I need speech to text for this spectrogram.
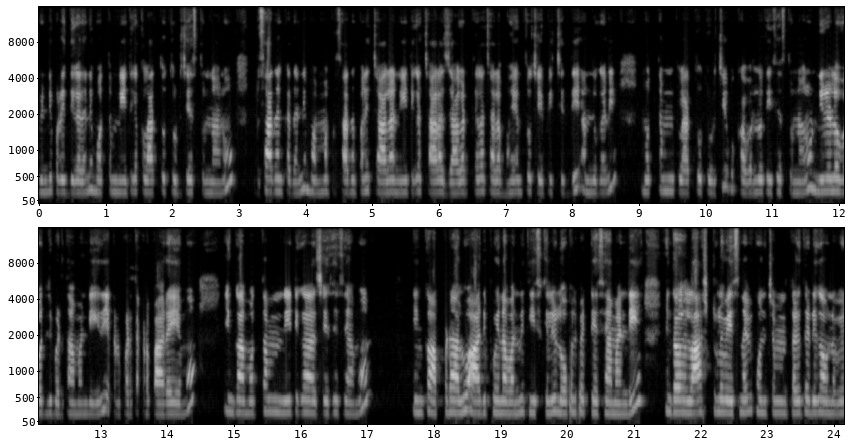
పిండి పడిద్ది కదండి మొత్తం నీట్గా క్లాత్తో తుడిచేస్తున్నాను. ప్రసాదం కదండి మా అమ్మ ప్రసాదం పని చాలా నీట్గా చాలా జాగ్రత్తగా చాలా భయంతో చేపించిద్ది అందుకని మొత్తం క్లాత్తో తుడిచి ఒక కవర్లో తీసేస్తున్నాను. నీళ్ళలో వదిలి పెడతామండి ఇది ఎక్కడ పడితే అక్కడ పారేయము. ఇంకా మొత్తం నీట్గా చేసేసాము. ఇంకా అప్పడాలు ఆరిపోయినవన్నీ తీసుకెళ్ళి లోపల పెట్టేశామండి ఇంకా లాస్ట్లో వేసినవి కొంచెం తడి తడిగా ఉన్నవి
